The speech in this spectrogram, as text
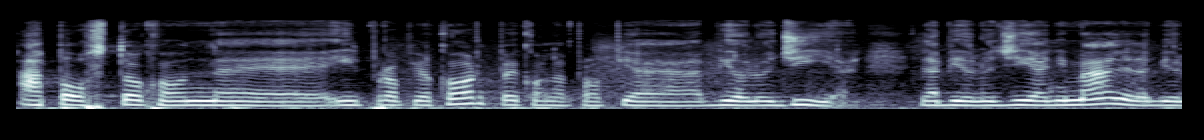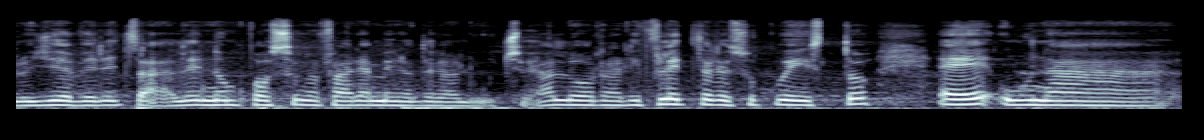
a posto con eh, il proprio corpo e con la propria biologia. La biologia animale e la biologia vegetale non possono fare a meno della luce. Allora riflettere su questo è una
